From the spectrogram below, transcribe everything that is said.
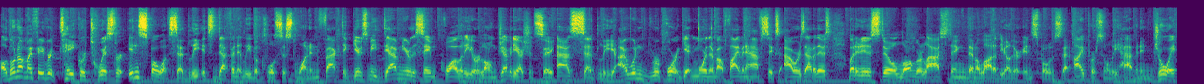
Although not my favorite take or twist or inspo of Sedley, it's definitely the closest one. In fact, it gives me damn near the same quality or longevity, I should say, as Sedley. I wouldn't report getting more than about five and a half, six hours out of this, but it is still longer lasting than a lot of the other that I personally have and enjoy,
